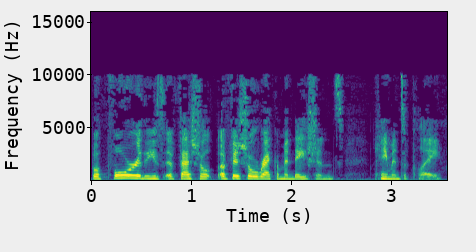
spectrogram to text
before these official official recommendations came into play.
